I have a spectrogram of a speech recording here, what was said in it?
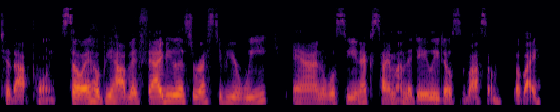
to that point. So I hope you have a fabulous rest of your week and we'll see you next time on the Daily Dose of Awesome. Bye bye.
